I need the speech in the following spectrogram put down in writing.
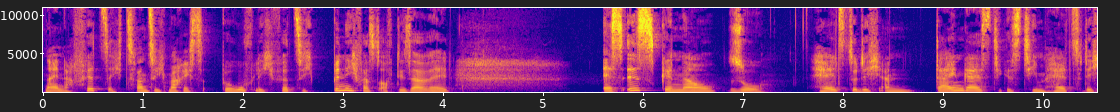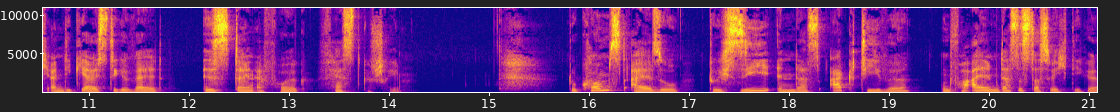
Nein, nach 40, 20 mache ich es beruflich, 40 bin ich fast auf dieser Welt. Es ist genau so. Hältst du dich an dein geistiges Team, hältst du dich an die geistige Welt, ist dein Erfolg festgeschrieben. Du kommst also durch sie in das Aktive und vor allem, das ist das Wichtige,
